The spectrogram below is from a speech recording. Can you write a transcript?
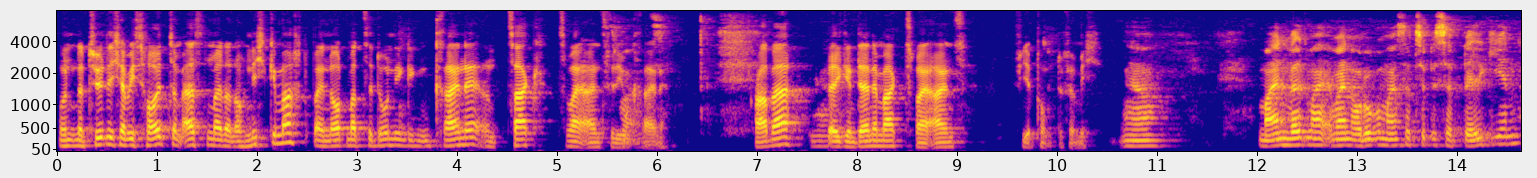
Und natürlich habe ich es heute zum ersten Mal dann auch nicht gemacht, bei Nordmazedonien gegen Ukraine und zack, 2-1 für die Ukraine. Aber ja. Belgien-Dänemark 2-1, vier Punkte für mich. Ja. Mein, Weltme mein Europameister-Tipp ist ja Belgien.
